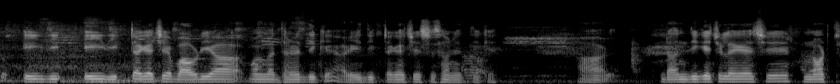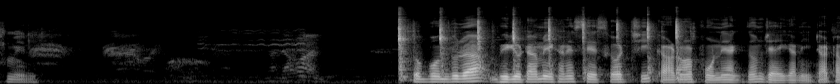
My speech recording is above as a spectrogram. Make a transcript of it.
তো এই দিক এই দিকটা গেছে বাউরিয়া গঙ্গার ধারের দিকে আর এই দিকটা গেছে স্টেশনের দিকে। আর ডান দিকে চলে গেছে নর্থ মিল। তো বন্ধুরা, ভিডিওটা আমি এখানে শেষ করছি, কারণ আমার ফোনে একদম জায়গা নেই। টাটা।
